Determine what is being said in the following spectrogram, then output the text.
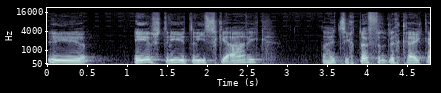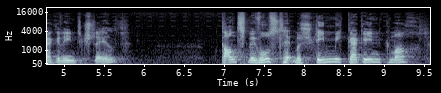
Erst 33-jährig, da hat sich die Öffentlichkeit gegen ihn gestellt. Ganz bewusst hat man Stimmung gegen ihn gemacht.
